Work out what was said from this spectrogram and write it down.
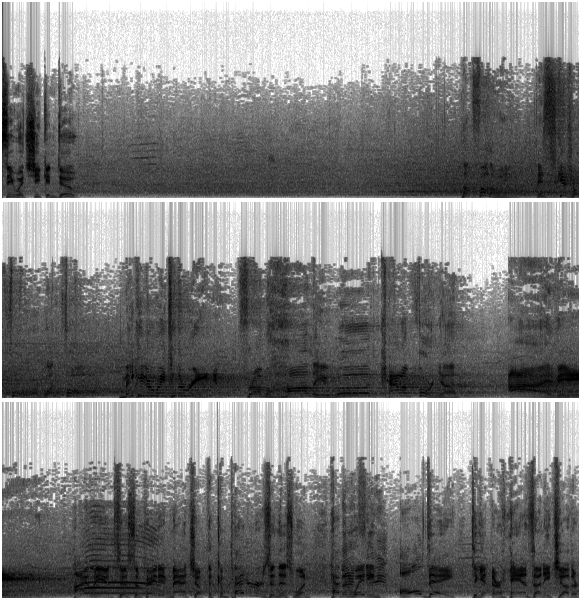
see what she can do. The following is scheduled for one fall, making her way to the ring from Hollywood, California, Ivy. Highly anticipated matchup. The competitors in this one have been waiting all day to get their hands on each other.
